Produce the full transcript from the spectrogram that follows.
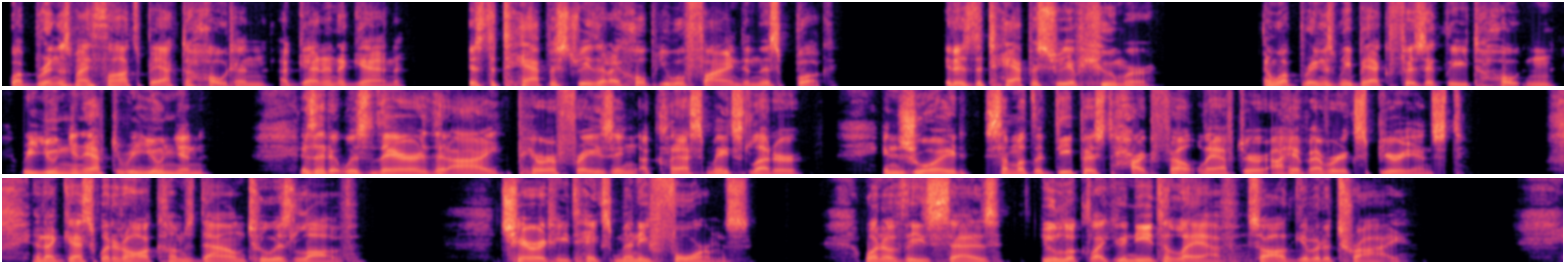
what brings my thoughts back to Houghton again and again is the tapestry that I hope you will find in this book. It is the tapestry of humor. And what brings me back physically to Houghton, reunion after reunion, is that it was there that I, paraphrasing a classmate's letter, enjoyed some of the deepest heartfelt laughter I have ever experienced. And I guess what it all comes down to is love. Charity takes many forms. One of these says, You look like you need to laugh, so I'll give it a try.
